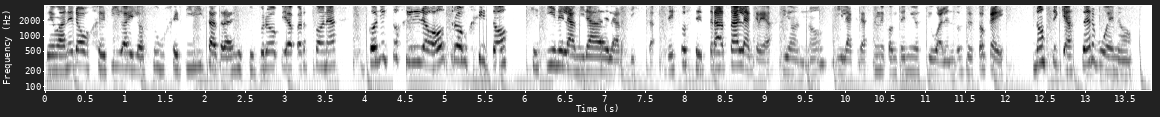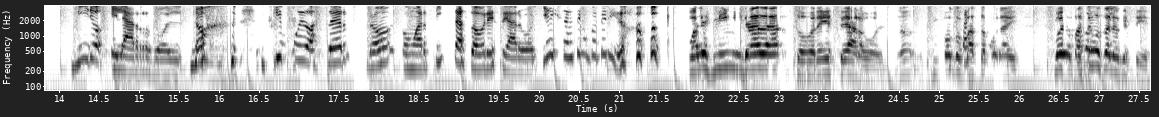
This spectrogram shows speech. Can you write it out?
de manera objetiva y lo subjetiviza a través de su propia persona y con eso genera otro objeto que tiene la mirada del artista. De esto se trata la creación, ¿no? Y la creación de contenido es igual. Entonces, ok, no sé qué hacer, bueno, miro el árbol, ¿no? ¿Qué puedo hacer, ¿no? Como artista sobre ese árbol. Y ahí ya tengo un contenido. ¿Cuál es mi mirada sobre ese árbol? ¿no? Un poco pasa por ahí. Bueno, pasemos a lo que sigue.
